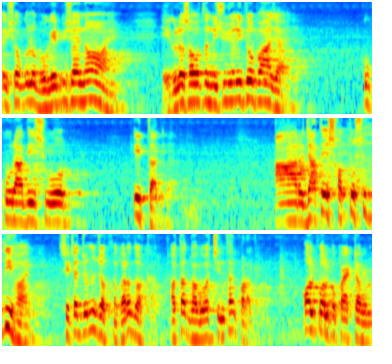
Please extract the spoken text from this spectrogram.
এইসবগুলো ভোগের বিষয় নয়। এগুলো সব তো নিচুজনিতেও পাওয়া যায়। কুকুর আদি, শুয়োর ইত্যাদি। আর যাতে সত্যশুদ্ধি হয়, সেটার জন্য যত্ন করা দরকার। অর্থাৎ ভগবত চিন্তার করা দরকার অল্প অল্প কয়েকটা বলল।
